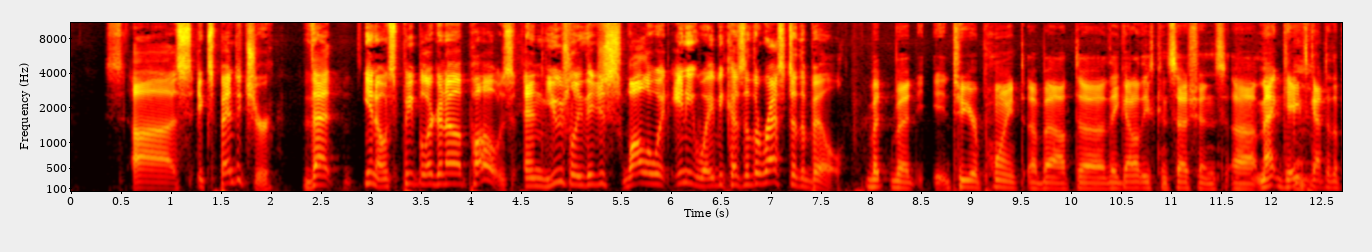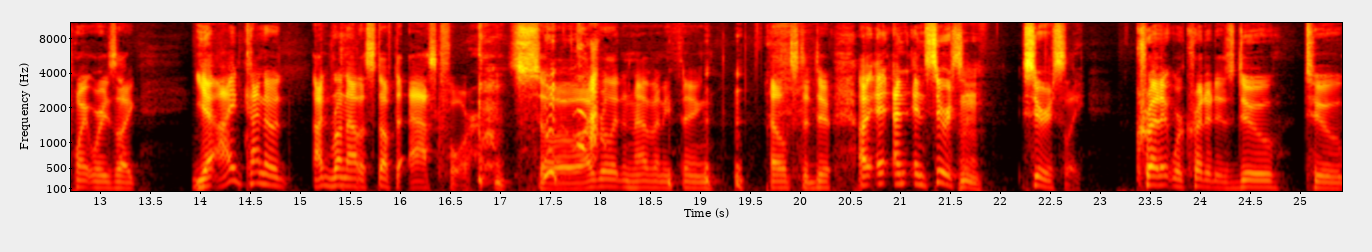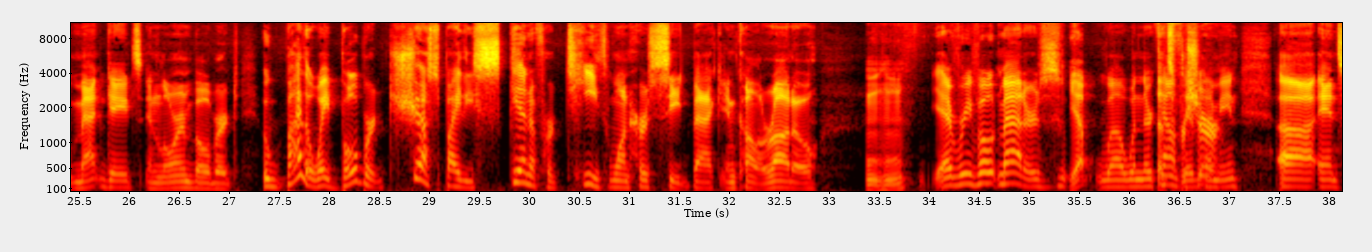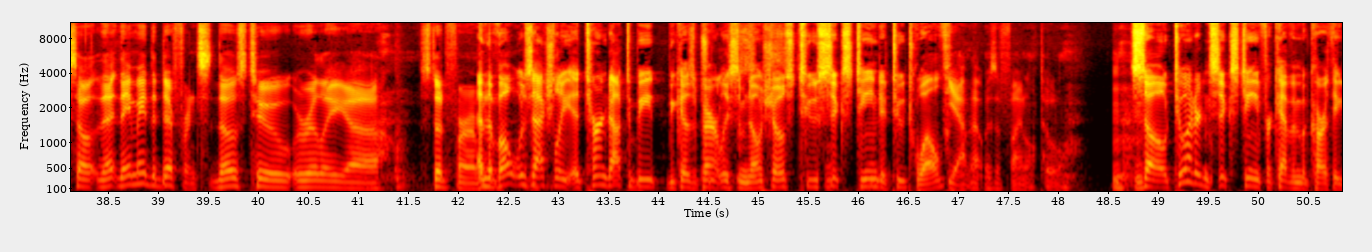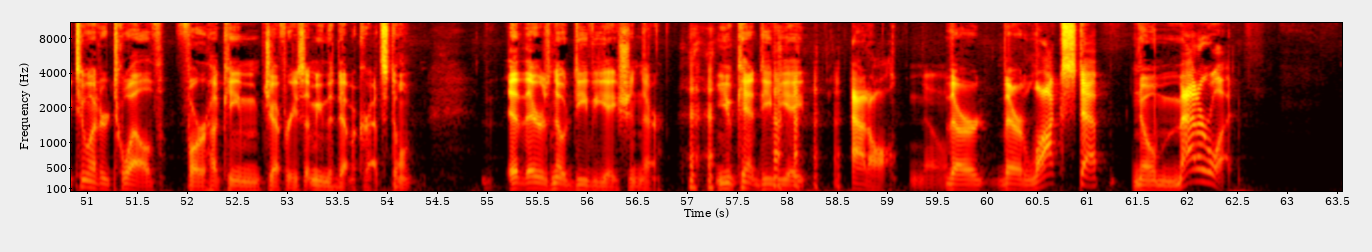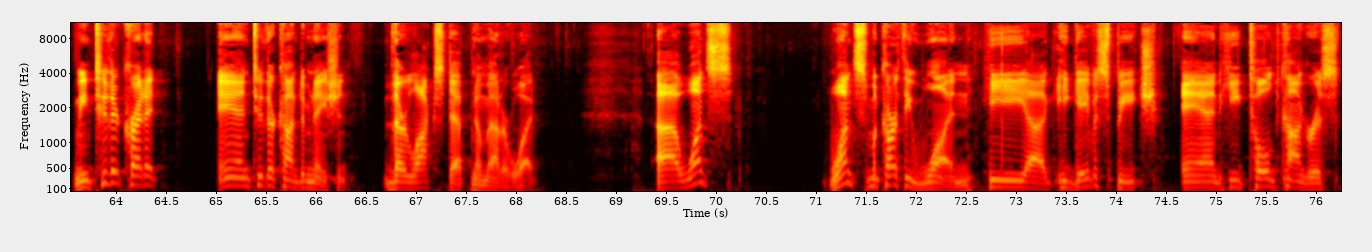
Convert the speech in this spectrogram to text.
uh, expenditure that, you know, people are going to oppose. And usually they just swallow it anyway because of the rest of the bill. But but to your point about uh, they got all these concessions, uh, Matt Gaetz got to the point where he's like, "Yeah, I'd kind of I'd run out of stuff to ask for, so I really didn't have anything else to do." I, and, and and seriously, seriously, credit where credit is due to Matt Gaetz and Lauren Boebert, who, by the way, Boebert just by the skin of her teeth won her seat back in Colorado. Every vote matters. Yep. Well, when they're That's counted, sure. I mean, uh, and so th- they made the difference. Those two really uh, stood firm. And the vote was actually, it turned out to be, because apparently some no shows, 216 to 212. yeah, that was the final total. So 216 for Kevin McCarthy, 212 for Hakeem Jeffries. I mean, the Democrats don't. Eh, There's no deviation there. you can't deviate at all. No. They're they're lockstep no matter what. I mean, to their credit and to their condemnation, they're lockstep no matter what. Uh, once once McCarthy won, he uh, he gave a speech and he told Congress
